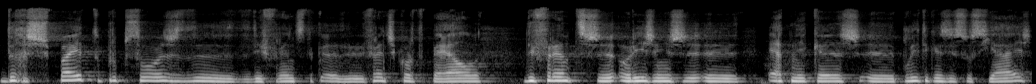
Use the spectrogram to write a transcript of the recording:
de respeito por pessoas de, de diferentes, de, de diferentes cor de pele, diferentes uh, origens uh, étnicas, uh, políticas e sociais.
